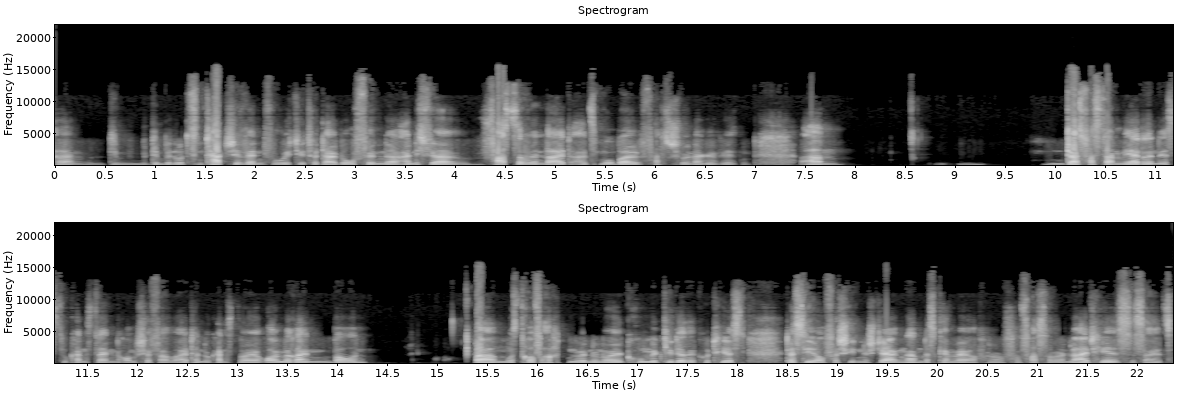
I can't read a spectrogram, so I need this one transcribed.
ähm, die, die benutzen Touch-Event, wo ich die total doof finde. Eigentlich wäre Faster Than Light als Mobile fast schöner gewesen. Ähm, das, was da mehr drin ist, du kannst dein Raumschiff erweitern, du kannst neue Räume reinbauen. Äh, musst darauf achten, wenn du neue Crewmitglieder rekrutierst, dass sie auch verschiedene Stärken haben. Das kennen wir ja auch von Faster Than Light. Hier ist es als,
